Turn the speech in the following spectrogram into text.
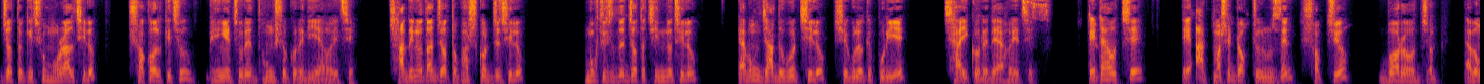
যত কিছু মোরাল ছিল সকল কিছু ভেঙে চুরে ধ্বংস করে দেওয়া হয়েছে। স্বাধীনতার যত ভাস্কর্য ছিল, মুক্তিযুদ্ধের যত চিহ্ন ছিল এবং জাদুঘর ছিল, সেগুলোকে পুড়িয়ে ছাই করে দেয়া হয়েছে। এটা হচ্ছে এ আট মাসের ডক্টর ইউনুসের সবচেয়ে বড় অর্জন এবং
